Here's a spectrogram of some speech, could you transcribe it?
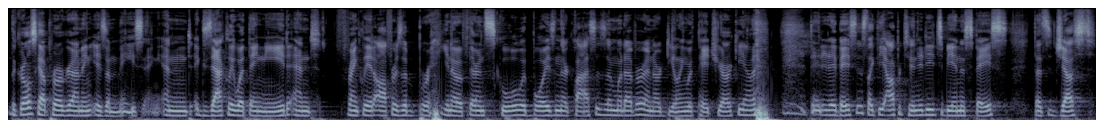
the Girl Scout programming is amazing and exactly what they need. And frankly, it offers a break. you know if they're in school with boys in their classes and whatever, and are dealing with patriarchy on a day to day basis, like the opportunity to be in a space that's just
